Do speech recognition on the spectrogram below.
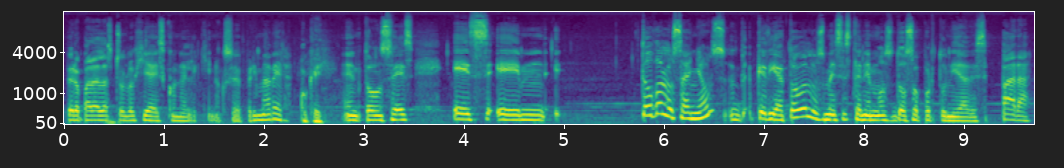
pero para la astrología es con el equinoccio de primavera. Ok. Entonces, es. em, todos los años, que diga, todos los meses tenemos dos oportunidades para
